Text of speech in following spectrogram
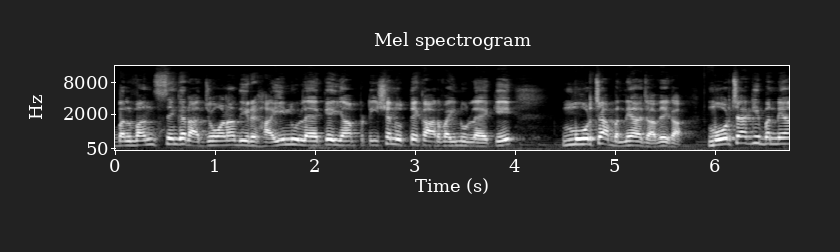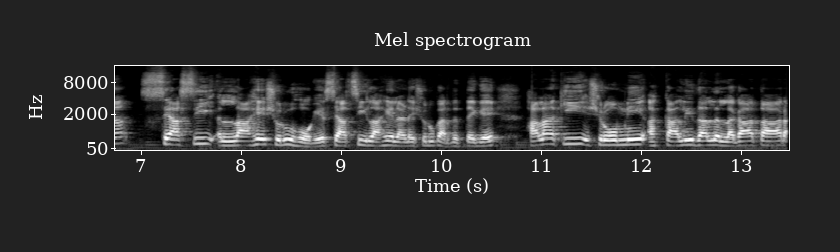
ਬਲਵੰਤ ਸਿੰਘ ਰਾਜੋਆਣਾ ਦੀ ਰਿਹਾਈ ਨੂੰ ਲੈ ਕੇ ਜਾਂ ਪਟੀਸ਼ਨ ਉੱਤੇ ਕਾਰਵਾਈ ਨੂੰ ਲੈ ਕੇ ਮੋਰਚਾ ਬੰਨਿਆ ਜਾਵੇਗਾ। ਮੋਰਚਾ ਕੀ ਬੰਨਿਆ? ਸਿਆਸੀ ਲਾਹੇ ਸ਼ੁਰੂ ਹੋ ਗਏ। ਸਿਆਸੀ ਲਾਹੇ ਲੈਣੇ ਸ਼ੁਰੂ ਕਰ ਦਿੱਤੇ ਗਏ। ਹਾਲਾਂਕਿ ਸ਼੍ਰੋਮਣੀ ਅਕਾਲੀ ਦਲ ਲਗਾਤਾਰ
